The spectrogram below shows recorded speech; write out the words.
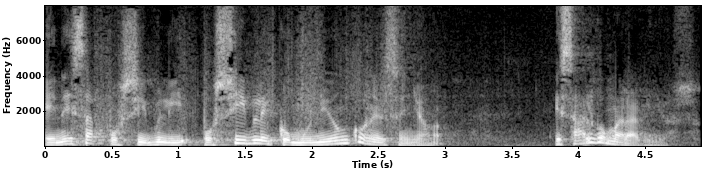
en esa posible, posible comunión con el Señor es algo maravilloso.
